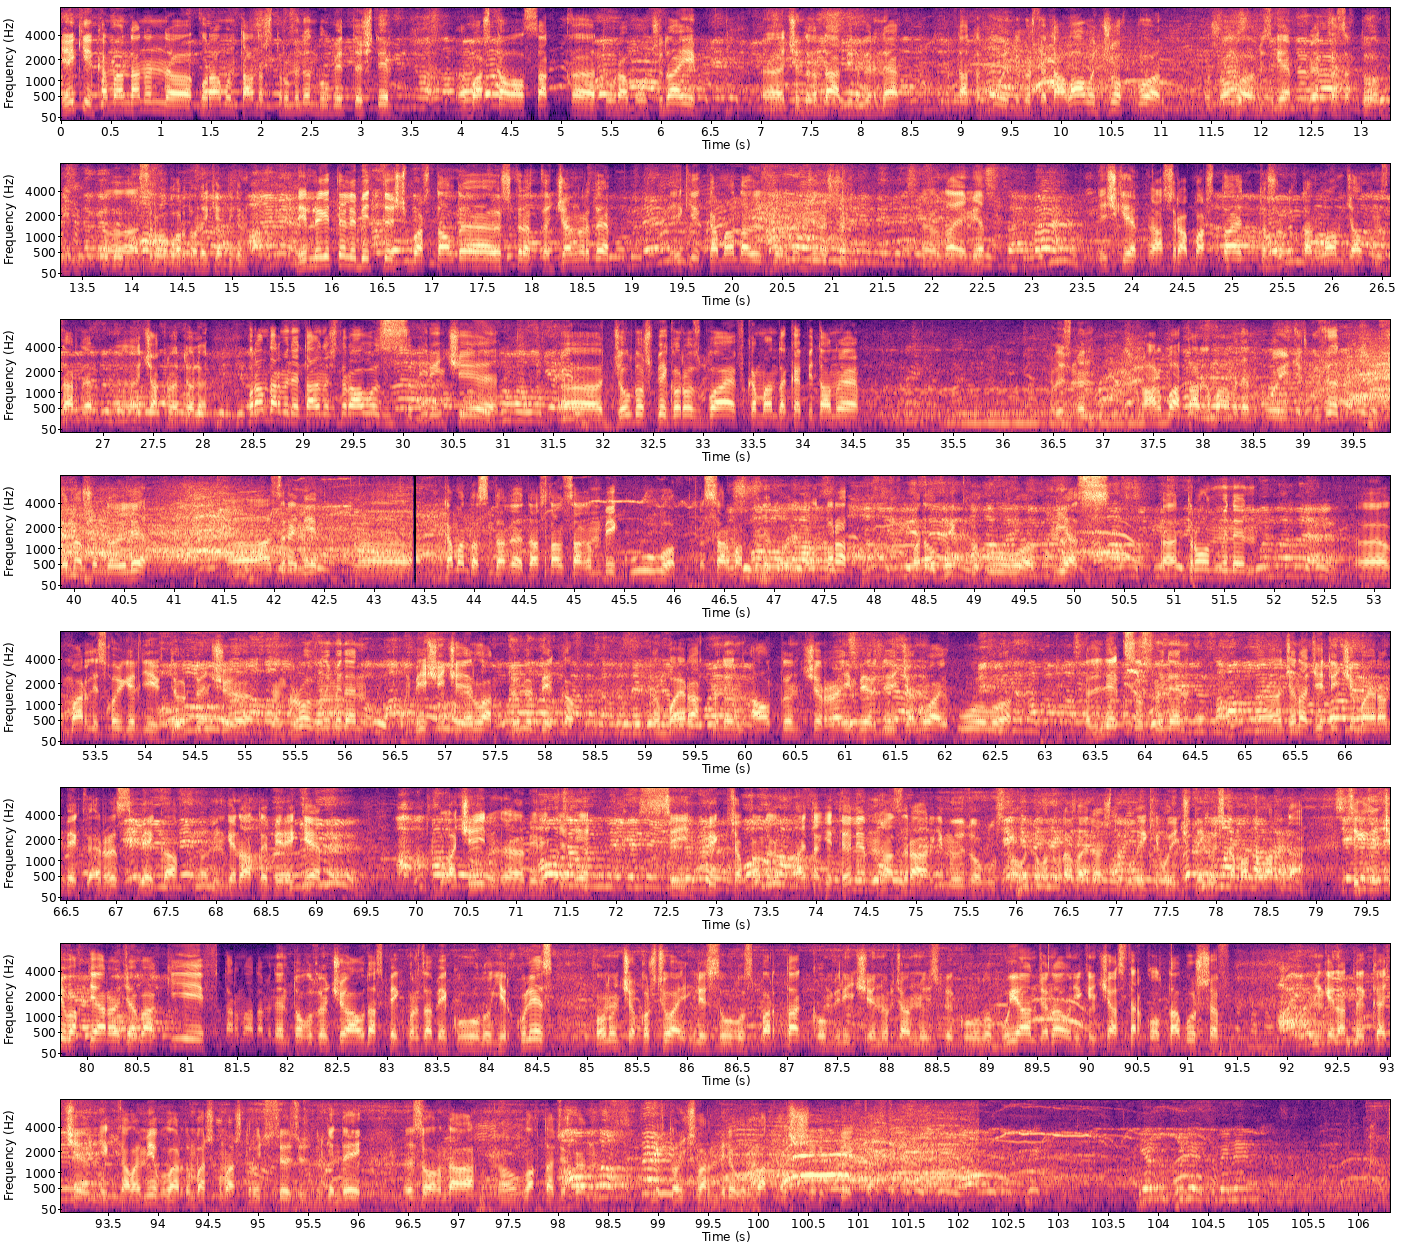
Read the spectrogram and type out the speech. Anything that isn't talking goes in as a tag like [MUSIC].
эки команданын э, курамын тааныштыруу менен бул беттешти э, баштап алсак э, туура болчудай чындыгында бири бирине татыктуу оюнду көрсөтө алабы жокпу ошол бизге кызыктуу суроолордон экендигин бери кетели беттеш башталды ышкырык жаңырды. Эки команда өздөрүнүн жүрүшүн мына эми ишке ашыра баштайт ошондуктан улам жалпыңыздарды чакырып өтөлү курамдар менен тааныштырабыз биринчи жолдошбек орозбаев команда капитаны өзүнүн арбат аргымагы менен оюн жүргүзөт жана ошондой эле азыр эми командасындагы дастан сагынбек уулу сармат менен оюн алып барат адалбек уулу нияз трон менен марлис койгелдиев төртүнчү грозный менен бешинчи эрлан төлөбеков байрак менен алтынчы райымберди жаңыбай уулу лексус менен жана жетинчи майрамбек рысбеков минген аты береке буга чейин берекени сейитбек чапкандыгын айта кетели азыр ар ким өз облусунда ойногонуна байланыштуу бул эки оюнчу тең өз командаларында. Сегизинчи бактияр жабакиев торнадо менен тогузунчу аудасбек мырзабек уулу геркулес онунчу кошчубай илис уулу спартак он биринчи нуржан мелисбек уулу буян жана он экинчи астаркол табушев минген аты кочевник ал эми булардын башкы маштыруучусу өзүбүз билгендей өз убагында улакта жүргөн мыкты оюнчулардын бири урмат шерипбеков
